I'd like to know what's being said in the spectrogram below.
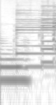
Música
